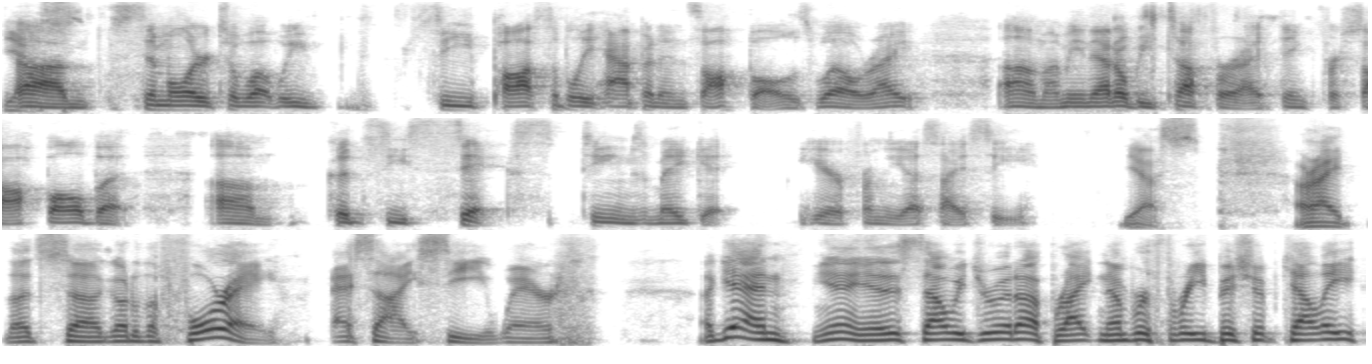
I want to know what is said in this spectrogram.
Yes. Um, similar to what we see possibly happen in softball as well, right? Um, I mean, that'll be tougher, I think, for softball, but um, could see six teams make it here from the SIC. Yes. All right. Let's uh, go to the 4A SIC, where again, yeah, yeah, this is how we drew it up, right? Number three, Bishop Kelly.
